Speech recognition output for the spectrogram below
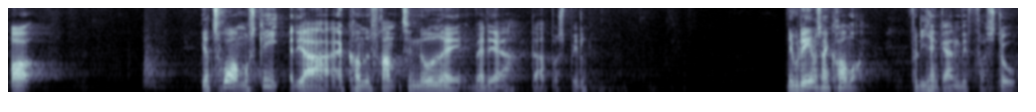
Og jeg tror måske, at jeg er kommet frem til noget af, hvad det er, der er på spil. Nicodemus han kommer, fordi han gerne vil forstå.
